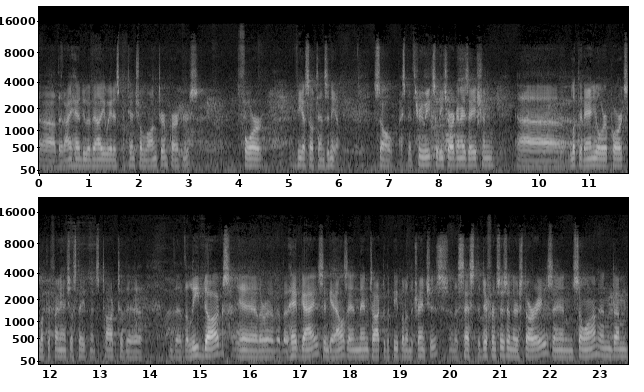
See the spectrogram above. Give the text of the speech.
uh, that I had to evaluate as potential long term partners for VSO Tanzania. So I spent three weeks with each organization, uh, looked at annual reports, looked at financial statements, talked to the the, the lead dogs, uh, the, the head guys and gals, and then talked to the people in the trenches and assessed the differences in their stories and so on. And um,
